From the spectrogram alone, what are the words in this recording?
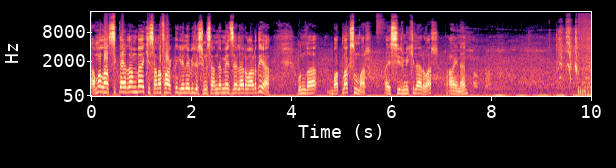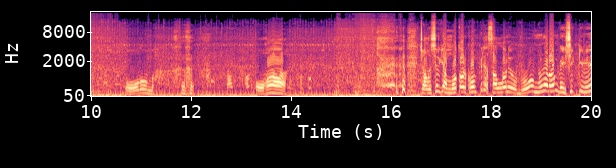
Ama lastiklerden belki sana farklı gelebilir. Şimdi sende mezzeler vardı ya. Bunda Batlax'ın var. S22'ler var. Aynen. Oğlum. Oha. Çalışırken motor komple sallanıyor. Bu, bu ne lan beşik gibi.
